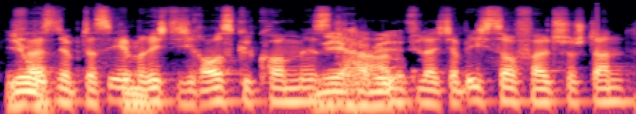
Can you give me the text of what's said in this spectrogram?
ich weiß nicht, ob das eben richtig rausgekommen ist. Nee, hab Ahnung, vielleicht habe ich es auch falsch verstanden.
